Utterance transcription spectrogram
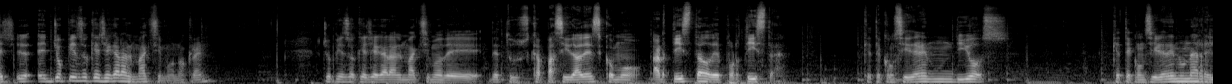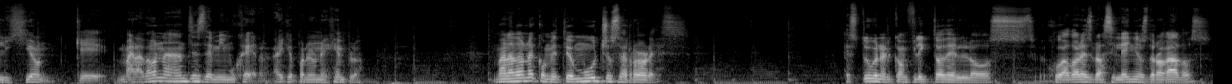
Eh, yo pienso que es llegar al máximo, ¿no creen? Yo pienso que es llegar al máximo de, de tus capacidades como artista o deportista que te consideren un dios, que te consideren una religión, que Maradona antes de mi mujer, hay que poner un ejemplo. Maradona cometió muchos errores. Estuvo en el conflicto de los jugadores brasileños drogados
